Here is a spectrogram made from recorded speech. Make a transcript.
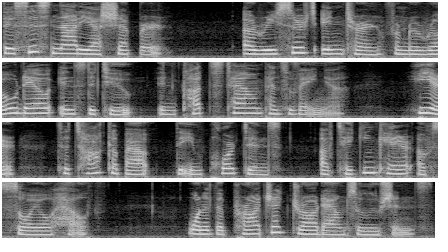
This is Nadia Sheppard, a research intern from the Rodale Institute in Kutztown, Pennsylvania, here to talk about the importance of taking care of soil health, one of the Project Drawdown solutions.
